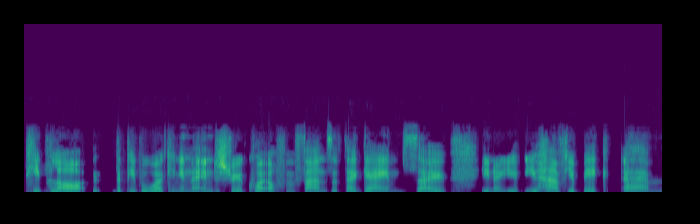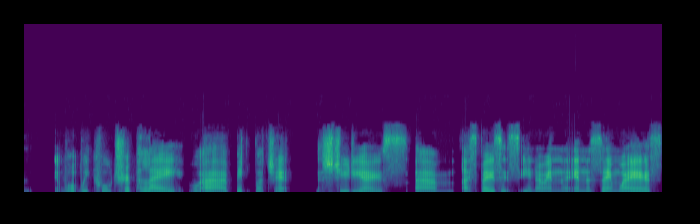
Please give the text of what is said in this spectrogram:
people are the people working in that industry are quite often fans of their game. So, you know, you you have your big um, what we call AAA, uh, big budget studios. Um, I suppose it's you know in the in the same way as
